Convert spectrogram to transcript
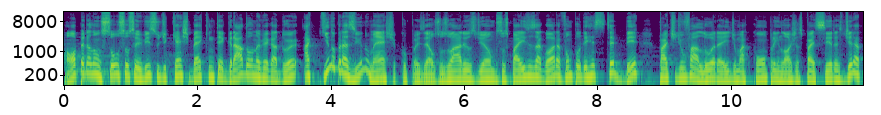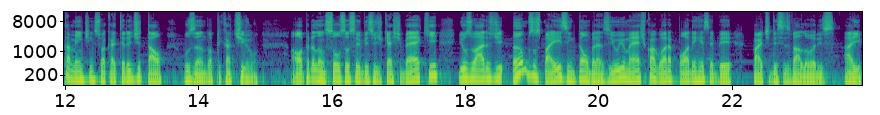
A Opera lançou seu serviço de cashback integrado ao navegador aqui no Brasil e no México, pois é, os usuários de ambos os países agora vão poder receber parte de um valor aí de uma compra em lojas parceiras diretamente em sua carteira digital usando o aplicativo. A Opera lançou seu serviço de cashback e usuários de ambos os países, então o Brasil e o México, agora podem receber parte desses valores aí.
